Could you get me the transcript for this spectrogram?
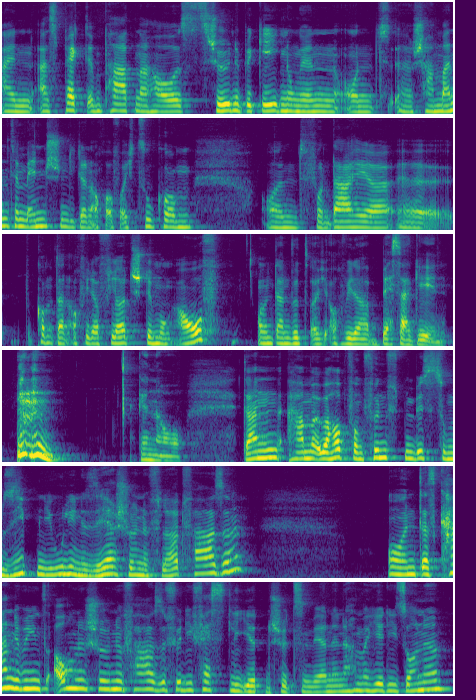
ein Aspekt im Partnerhaus, schöne Begegnungen und äh, charmante Menschen, die dann auch auf euch zukommen. Und von daher äh, kommt dann auch wieder Flirtstimmung auf und dann wird es euch auch wieder besser gehen. genau. Dann haben wir überhaupt vom 5. bis zum 7. Juli eine sehr schöne Flirtphase. Und das kann übrigens auch eine schöne Phase für die fest liierten Schützen werden. Denn dann haben wir hier die Sonne,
